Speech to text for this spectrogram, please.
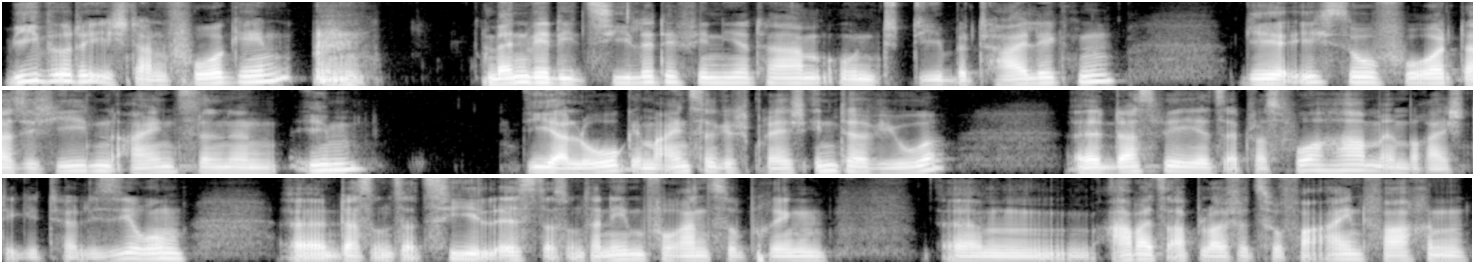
Wie würde ich dann vorgehen, wenn wir die Ziele definiert haben und die Beteiligten? Gehe ich so vor, dass ich jeden Einzelnen im Dialog, im Einzelgespräch interviewe, äh, dass wir jetzt etwas vorhaben im Bereich Digitalisierung, äh, dass unser Ziel ist, das Unternehmen voranzubringen, ähm, Arbeitsabläufe zu vereinfachen,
